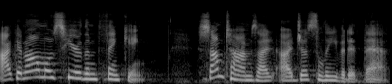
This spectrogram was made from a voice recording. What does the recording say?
I can almost hear them thinking. Sometimes I, I just leave it at that.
